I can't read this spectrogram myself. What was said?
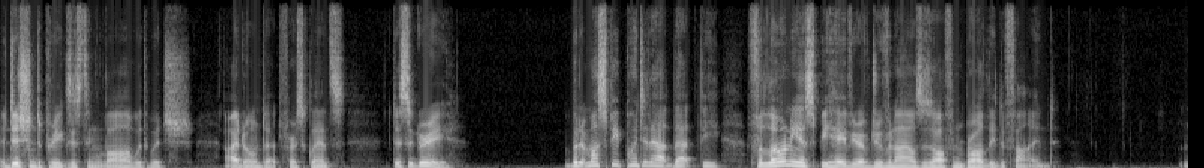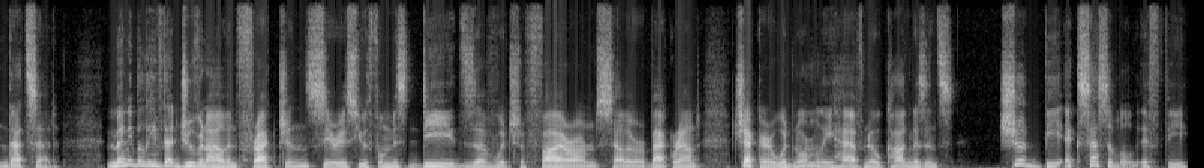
addition to pre existing law with which I don't, at first glance, disagree. But it must be pointed out that the felonious behavior of juveniles is often broadly defined. That said, many believe that juvenile infractions, serious youthful misdeeds of which a firearms seller or background checker would normally have no cognizance, should be accessible if the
